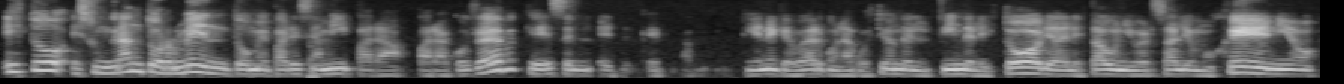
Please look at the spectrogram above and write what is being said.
Esto es un gran tormento, me parece a mí, para, para que, es el, que tiene que ver con la cuestión del fin de la historia, del Estado universal y homogéneo,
